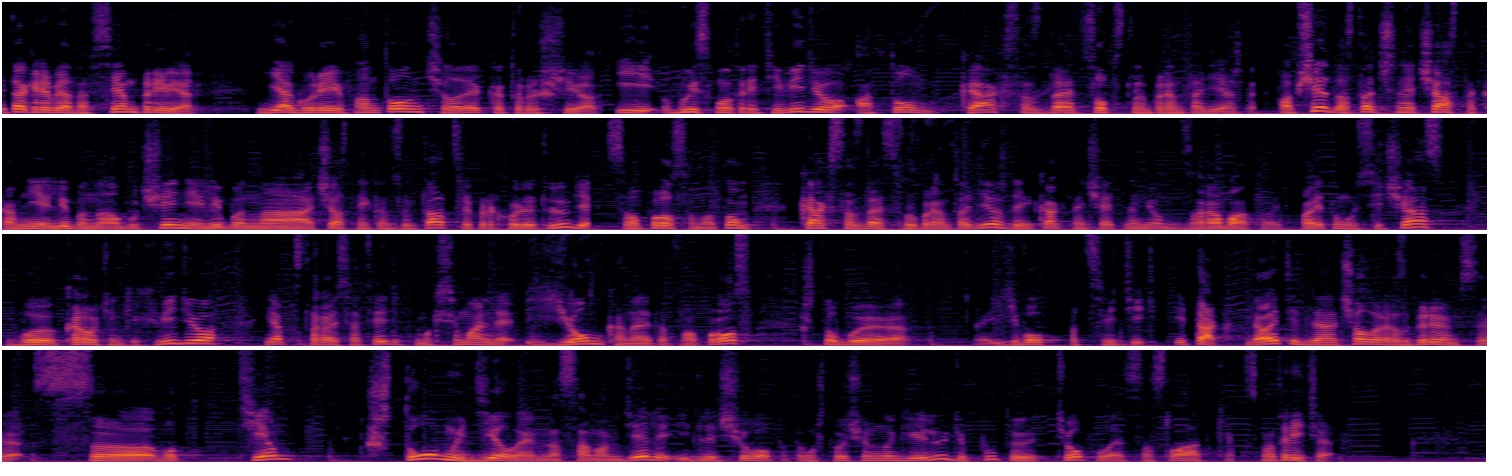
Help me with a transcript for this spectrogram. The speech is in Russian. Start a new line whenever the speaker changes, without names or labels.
Итак, ребята, всем привет! Я Гуреев Антон, человек, который шьет. И вы смотрите видео о том, как создать собственный бренд одежды. Вообще, достаточно часто ко мне либо на обучение, либо на частные консультации приходят люди с вопросом о том, как создать свой бренд одежды и как начать на нем зарабатывать. Поэтому сейчас в коротеньких видео я постараюсь ответить максимально емко на этот вопрос, чтобы его подсветить. Итак, давайте для начала разберемся с вот тем, что мы делаем на самом деле и для чего. Потому что очень многие люди путают теплое со сладким. Смотрите,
